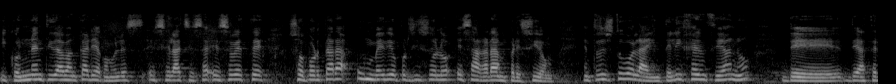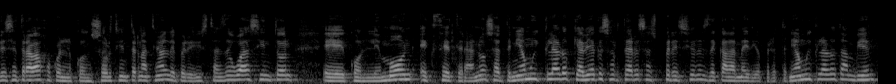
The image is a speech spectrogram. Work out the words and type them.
y con una entidad bancaria como es el HSBC soportara un medio por sí solo esa gran presión. Entonces tuvo la inteligencia de, hacer ese trabajo con el Consorcio Internacional de Periodistas de Washington, eh, con Le Monde, etcétera. ¿no? O sea, tenía muy claro que había que sortear esas presiones de cada medio, pero tenía muy claro también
